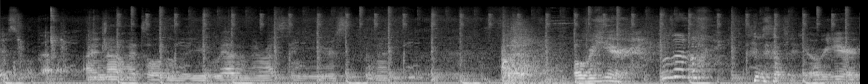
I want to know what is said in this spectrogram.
just woke up. I know, I told them that you, we haven't been resting you were sleeping in. But over here, Was that over here.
